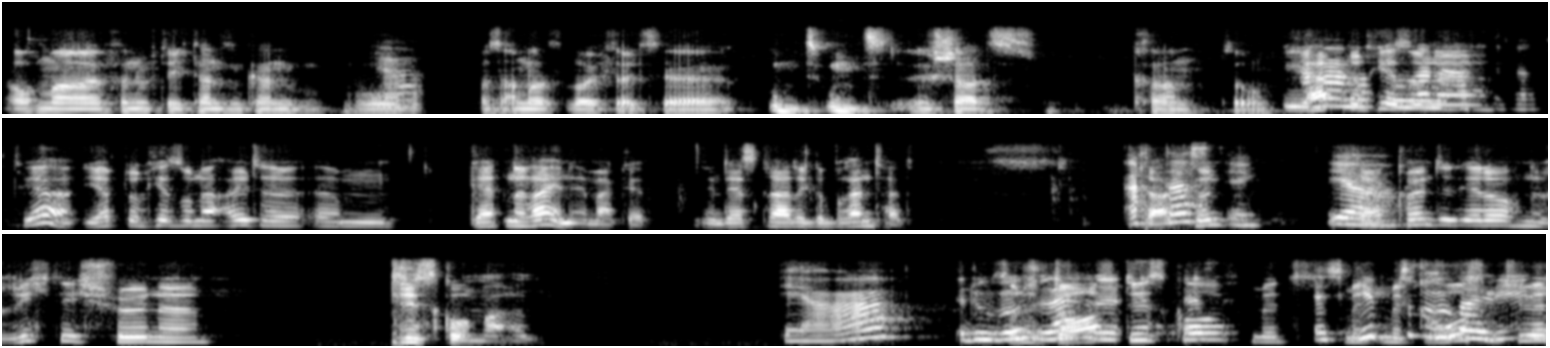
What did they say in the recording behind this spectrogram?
man auch mal vernünftig tanzen kann, wo Ja. Was anderes läuft als der und und Schatzkram. So. Ihr habt doch hier so eine, ja, ihr habt doch hier so eine alte ähm, Gärtnerei in Emmerke, in der es gerade gebrannt hat. Ach, da das könnt- Ding. Da Ja. könntet ihr doch eine richtig schöne Disco machen. ja, du So wirst eine lachen. Dorfdisco mit, Es, es mit, gibt mit so großen Überlegungen,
